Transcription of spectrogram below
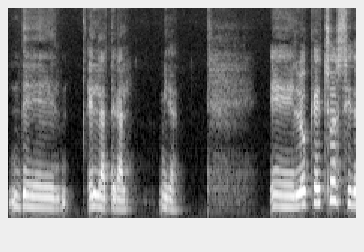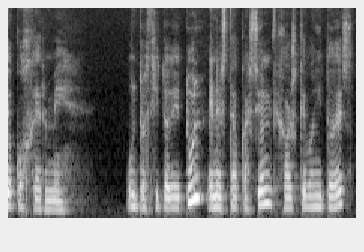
el lateral. Mirad, eh, lo que he hecho ha sido cogerme un trocito de tul, en esta ocasión, fijaos qué bonito es,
